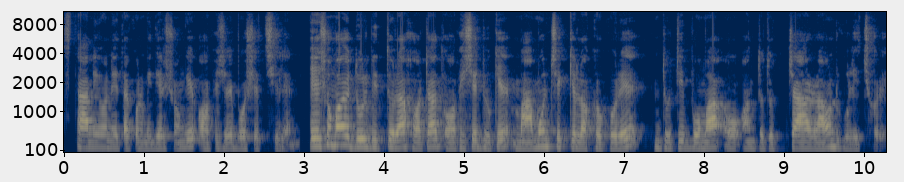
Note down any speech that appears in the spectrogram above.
স্থানীয় নেতাকর্মীদের সঙ্গে অফিসে বসেছিলেন। এ সময় দুর্বৃত্তরা হঠাৎ অফিসে ঢুকে মামুন শেখকে লক্ষ্য করে দুটি বোমা ও অন্তত চার রাউন্ড গুলি ছোড়ে।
